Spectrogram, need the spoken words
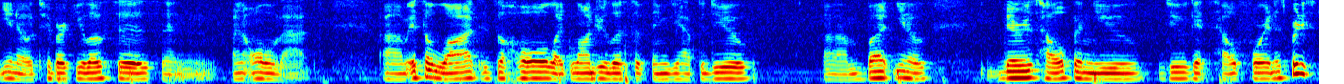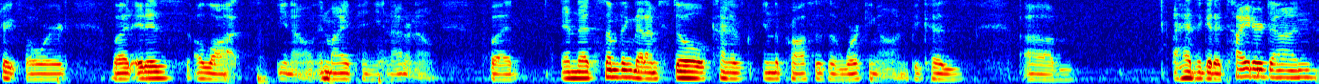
you know, tuberculosis and, and all of that. Um, it's a lot. It's a whole like laundry list of things you have to do. Um, but you know, there is help and you do get help for it and it's pretty straightforward but it is a lot you know in my opinion i don't know but and that's something that i'm still kind of in the process of working on because um, i had to get a titer done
